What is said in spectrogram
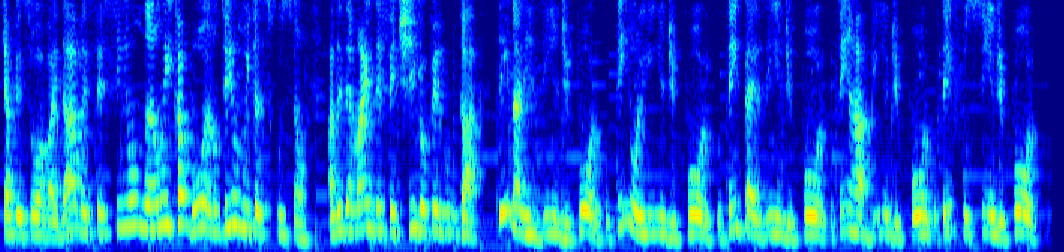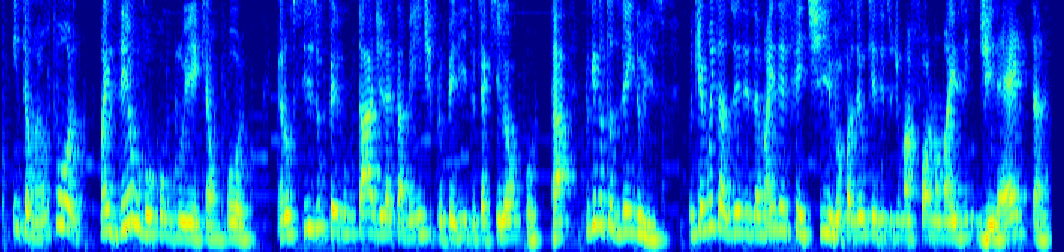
que a pessoa vai dar vai ser sim ou não e acabou, eu não tenho muita discussão. Às vezes é mais efetivo eu perguntar: tem narizinho de porco? Tem olhinho de porco? Tem pezinho de porco? Tem rabinho de porco? Tem focinho de porco? Então é um porco. Mas eu vou concluir que é um porco. Eu não preciso perguntar diretamente para o perito que aquilo é um porco, tá? Por que, que eu estou dizendo isso? Porque muitas vezes é mais efetivo fazer o quesito de uma forma mais indireta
